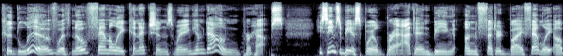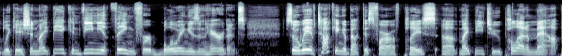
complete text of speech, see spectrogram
could live with no family connections weighing him down, perhaps. He seems to be a spoiled brat, and being unfettered by family obligation might be a convenient thing for blowing his inheritance. So, a way of talking about this far off place uh, might be to pull out a map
